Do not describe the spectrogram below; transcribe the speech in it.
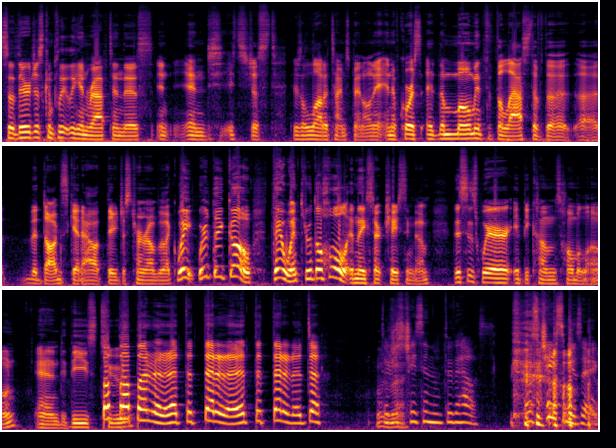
so they're just completely enwrapped in this, and and it's just there's a lot of time spent on it, and of course, at the moment that the last of the uh, the dogs get out, they just turn around and be like, "Wait, where'd they go? They went through the hole," and they start chasing them. This is where it becomes Home Alone, and these two. They're just that? chasing them through the house. That was chase music.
